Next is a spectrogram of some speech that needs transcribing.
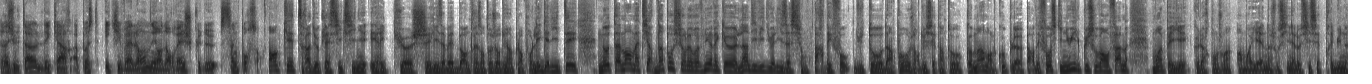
Résultat, l'écart à poste équivalent n'est en Norvège que de 5%. Enquête Radio Classique signée Eric Kioch. Elisabeth Borne présente aujourd'hui un plan pour l'égalité, notamment en matière d'impôt sur le revenu avec l'individualisation par défaut du taux d'impôt. Aujourd'hui, c'est un taux commun dans le couple par défaut, ce qui nuit le plus souvent aux femmes, moins payées que leurs conjoints en moyenne. Je vous signale aussi cette tribune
